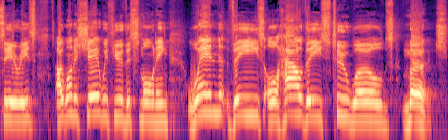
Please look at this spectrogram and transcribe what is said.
series, I want to share with you this morning when these or how these two worlds merge.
